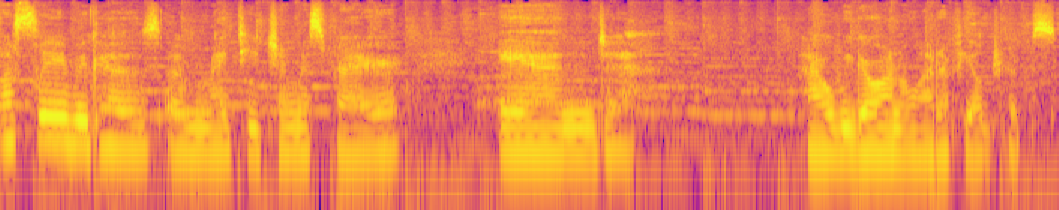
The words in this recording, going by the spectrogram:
Mostly because of my teacher, Miss Frier, and how we go on a lot of field trips.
